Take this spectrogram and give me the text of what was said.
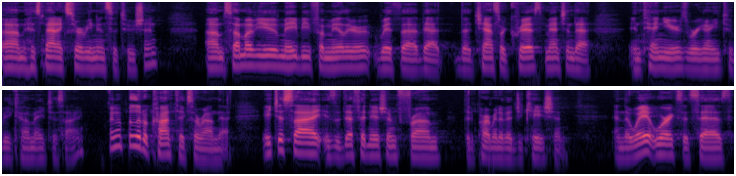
um, Hispanic Serving Institution. Um, some of you may be familiar with uh, that. The Chancellor Christ mentioned that in 10 years we're going to become HSI. I'm going to put a little context around that. HSI is a definition from the Department of Education. And the way it works, it says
